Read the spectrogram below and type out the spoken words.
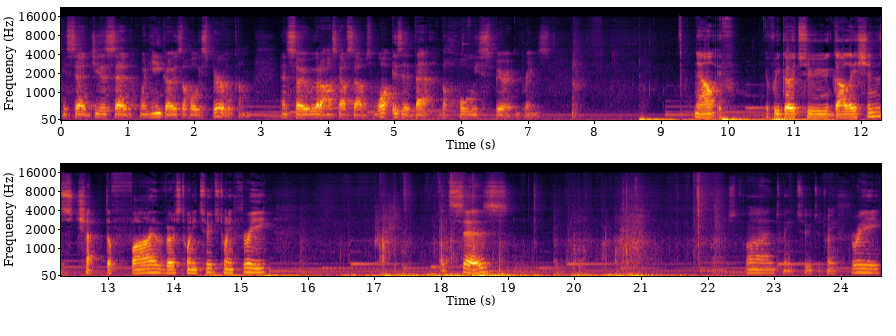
He said, Jesus said, when He goes, the Holy Spirit will come. And so we've got to ask ourselves, what is it that the Holy Spirit brings? Now, if if we go to Galatians chapter 5, verse 22 to 23, it says, 5, 22 to 23,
